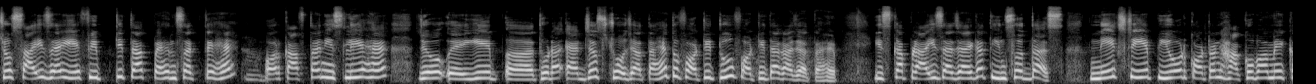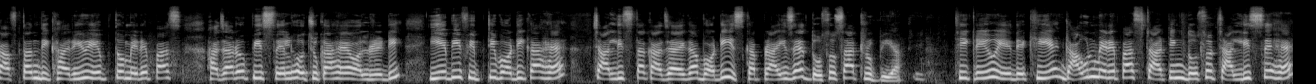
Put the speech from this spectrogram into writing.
जो साइज़ है ये 50 तक पहन सकते हैं और काफ्तान इसलिए है जो ये थोड़ा एडजस्ट हो जाता है तो 42 40 तक आ जाता है। इसका प्राइस आ जाएगा 310 नेक्स्ट ये प्योर कॉटन हाकोबा में काफ्तान दिखा रही हूँ। ये तो मेरे पास हज़ारों पीस सेल हो चुका है ऑलरेडी ये भी 50 बॉडी का है। 40 तक आ जाएगा बॉडी इसका प्राइस है दो सौ साठ रुपया। ठीक। रही हूँ ये देखिए गाउन मेरे पास स्टार्टिंग 240 से है।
